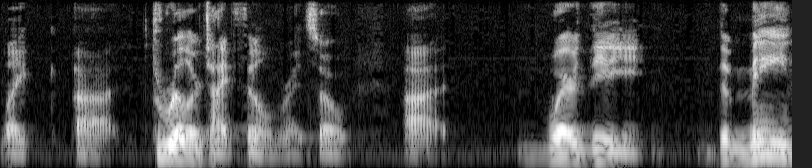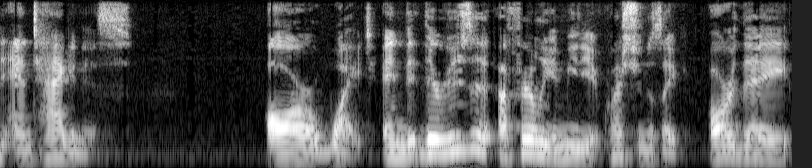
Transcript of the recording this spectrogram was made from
like uh, thriller type film, right? So uh, where the the main antagonists are white, and there is a, a fairly immediate question: is like, are they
